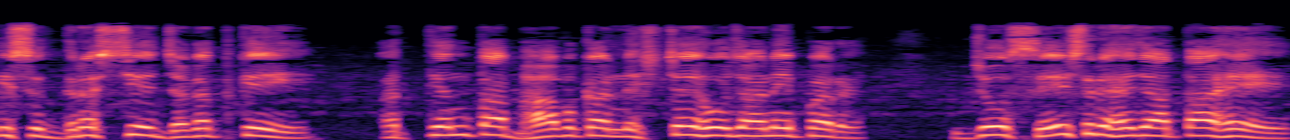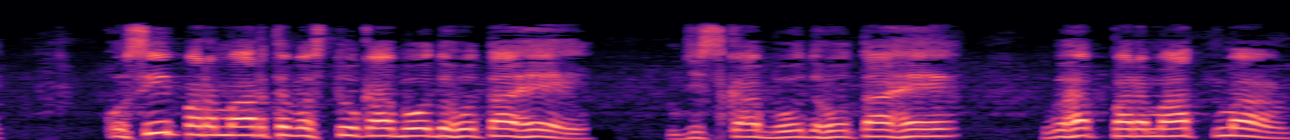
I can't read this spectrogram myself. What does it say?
इस दृश्य जगत के अत्यंता भाव का निश्चय हो जाने पर जो शेष रह जाता है, उसी परमार्थ वस्तु का बोध होता है। जिसका बोध होता है, वह परमात्मा,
